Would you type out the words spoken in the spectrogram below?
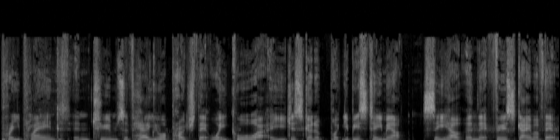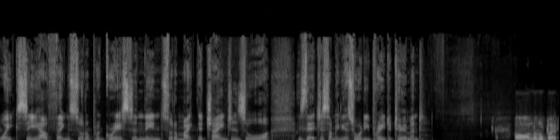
pre-planned in terms of how you approach that week or are you just going to put your best team out, see how in that first game of that week, see how things sort of progress and then sort of make the changes or is that just something that's already predetermined? Oh, a little bit.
